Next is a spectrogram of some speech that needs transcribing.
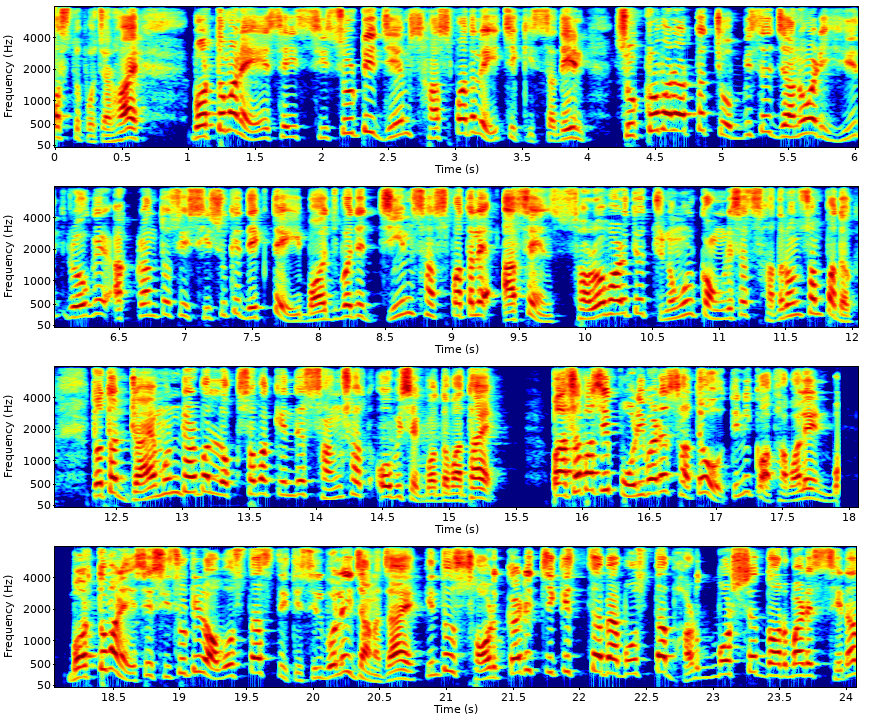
অস্ত্রোপচার হয়। বর্তমানে সেই শিশুটি জেমস হাসপাতালেই চিকিৎসাধীন। শুক্রবার অর্থাৎ চব্বিশে জানুয়ারি হৃদরোগে আক্রান্ত সেই শিশুকে দেখতেই বজবজে জিমস হাসপাতালে আসেন সর্বভারতীয় তৃণমূল কংগ্রেসের সাধারণ সম্পাদক তথা ডায়মন্ড হারবার লোকসভা কেন্দ্রের সাংসদ অভিষেক বন্দ্যোপাধ্যায়। পাশাপাশি পরিবারের সাথেও তিনি কথা বলেন। বর্তমানে সে শিশুটির অবস্থা স্থিতিশীল বলেই জানা যায়। কিন্তু সরকারি চিকিৎসা ব্যবস্থা ভারতবর্ষের দরবারে সেরা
